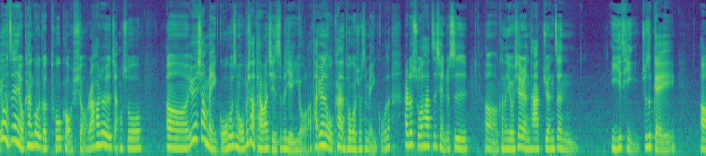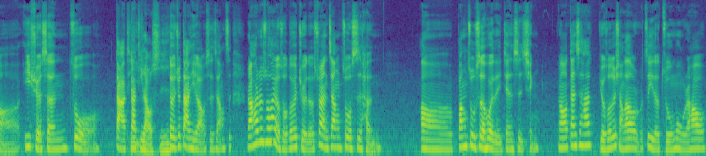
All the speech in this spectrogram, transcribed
因为我之前有看过一个脱口秀，然后他就是讲说，呃，因为像美国或者什么，我不晓得台湾其实是不是也有了。他因为我看的脱口秀是美国的，他就说他之前就是，呃，可能有些人他捐赠遗体，就是给呃医学生做。大体，大体老师，对，就大体老师这样子。然后他就说，他有时候都会觉得，虽然这样做是很呃帮助社会的一件事情，然后，但是他有时候就想到自己的祖母，然后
